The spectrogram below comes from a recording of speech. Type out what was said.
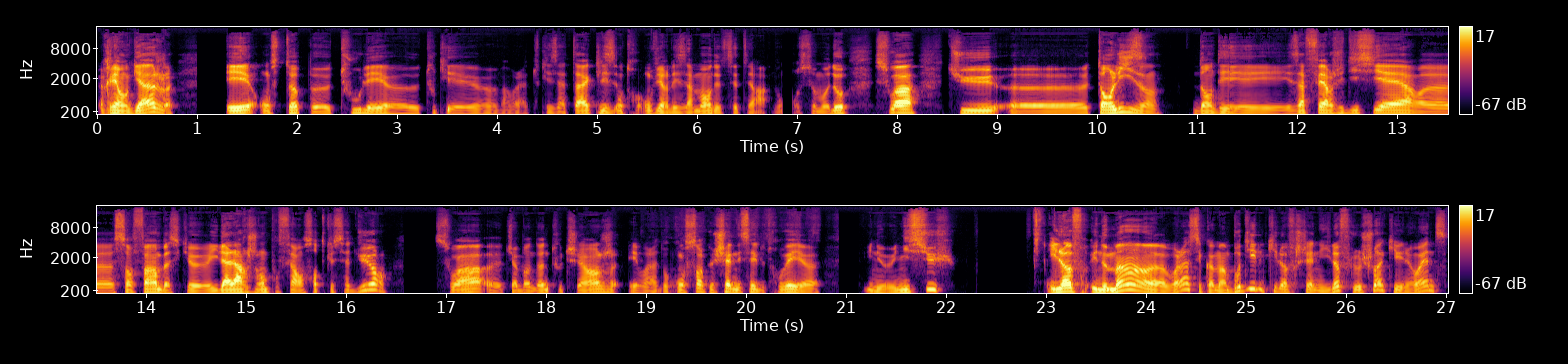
réengage et on stoppe, tous les, toutes les, voilà, toutes les attaques, les on on vire les amendes et cetera. Donc grosso modo, soit tu, t'enlises dans des affaires judiciaires, sans fin parce qu'il a l'argent pour faire en sorte que ça dure, soit, tu abandonnes toute charge et voilà. Donc on sent que Shane essaye de trouver, une une issue. Il offre une main, heu, voilà, c'est comme un beau deal qu'il offre Shane. Il offre le choix à Kevin Owens,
